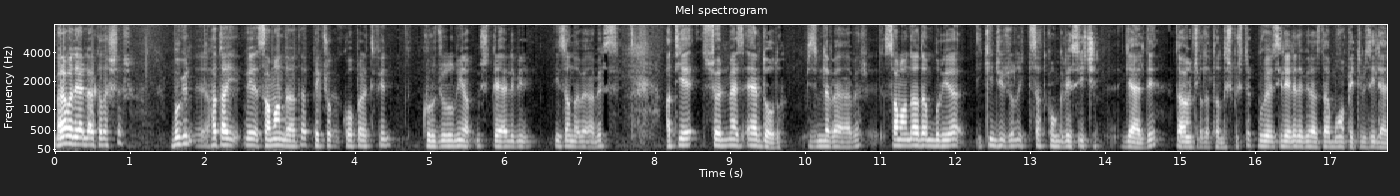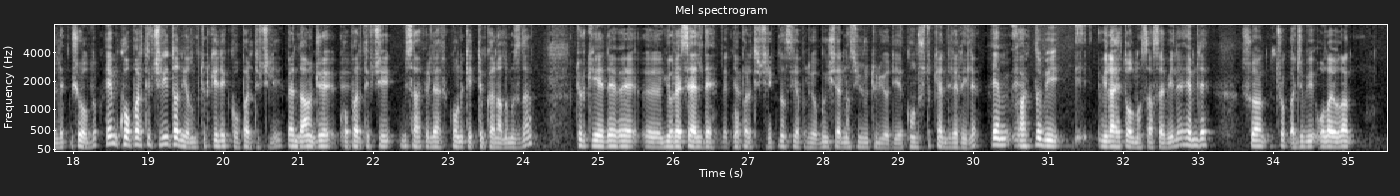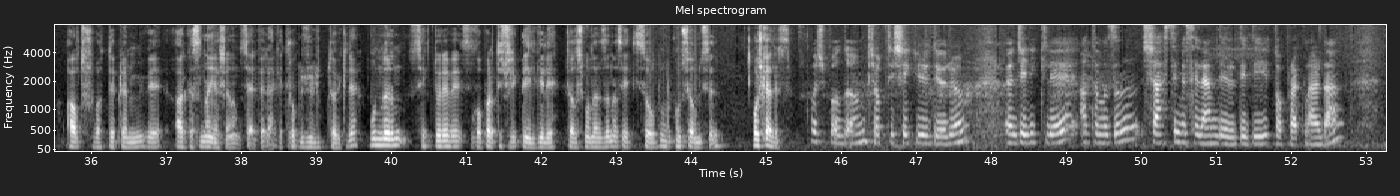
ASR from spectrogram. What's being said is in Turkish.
Merhaba değerli arkadaşlar. Bugün e, Hatay ve Samandağ'da pek çok kooperatifin kuruculuğunu yapmış değerli bir insanla beraberiz. Atiye Sönmez Erdoğdu bizimle beraber. Samandağ'dan buraya 2. Yüzyılın İktisat Kongresi için geldi. Daha önce de tanışmıştık. Bu vesileyle de biraz daha muhabbetimizi ilerletmiş olduk. Hem kooperatifçiliği tanıyalım, Türkiye'deki kooperatifçiliği. Ben daha önce kooperatifçi misafirler konuk ettim kanalımızda. Türkiye'de ve e, yöreselde ve kooperatifçilik nasıl yapılıyor, bu işler nasıl yürütülüyor diye konuştuk kendileriyle. Hem farklı bir e, vilayet olması hasebiyle hem de şu an çok acı bir olay olan 6 Şubat depremi ve arkasından yaşanan sel felaketi. Çok üzüldük tabii ki de. Bunların sektöre ve kooperatifçilikle ilgili çalışmalarınıza nasıl etkisi olduğunu konuşalım istedim. Hoş geldiniz. Hoş buldum. Çok teşekkür ediyorum. Öncelikle atamızın şahsi meselemdir dediği topraklardan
